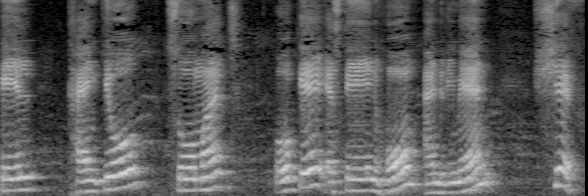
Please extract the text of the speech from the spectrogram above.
till, thank you so much. Okay, stay in home and remain safe.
